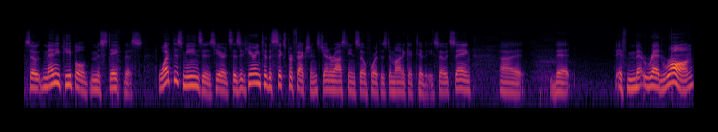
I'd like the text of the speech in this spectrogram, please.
So many people mistake this. What this means is here it says adhering to the six perfections, generosity and so forth, is demonic activity. So it's saying uh, that if read wrong,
